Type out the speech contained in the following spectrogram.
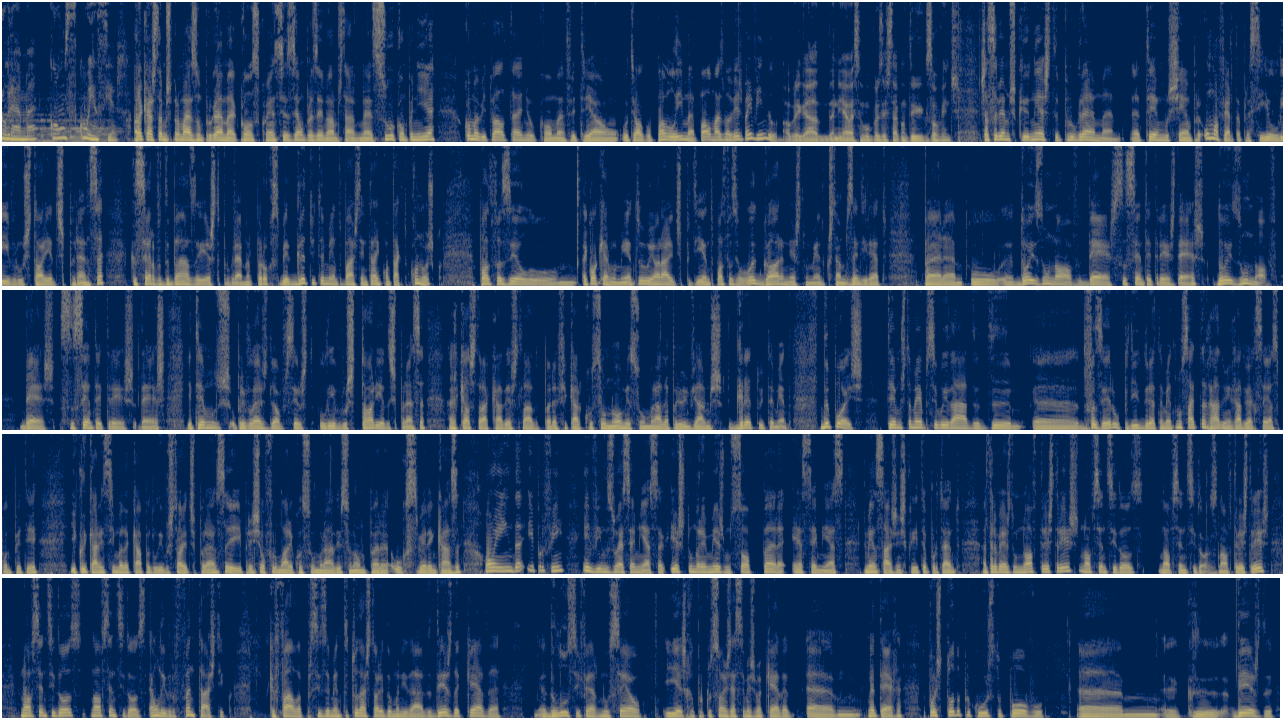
Programa Consequências. Ora, cá estamos para mais um programa Consequências. É um prazer enorme estar na sua companhia. Como habitual, tenho como anfitrião o teólogo Paulo Lima. Paulo, mais uma vez, bem-vindo. Obrigado, Daniel. É sempre um prazer estar contigo e com os ouvintes. Já sabemos que neste programa uh, temos sempre uma oferta para si, o livro História de Esperança, que serve de base a este programa. Para o receber gratuitamente, basta entrar em contato connosco. Pode fazê-lo hum, a qualquer momento, em horário de expediente, pode fazê-lo agora, neste momento, que estamos em direto, para o 219 10 63 10, 219 10 63 10 e temos o privilégio de lhe oferecer o livro História de Esperança. A Raquel estará cá deste lado para ficar com o seu nome e a sua morada para o enviarmos gratuitamente. Depois, temos também a possibilidade de, uh, de fazer o pedido diretamente no site da rádio, em radiorcs.pt, e clicar em cima da capa do livro História de Esperança e preencher o formulário com a sua morada e o seu nome para o receber em casa. Ou ainda, e por fim, envie-nos um SMS. Este número é mesmo só para SMS, mensagem escrita, portanto, através do 933 912 912 933 912 912. É um livro fantástico que fala precisamente de toda a história da humanidade, desde a queda eh, de Lúcifer no céu e as repercussões dessa mesma queda uh, na Terra, depois todo o percurso do povo uh, que desde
